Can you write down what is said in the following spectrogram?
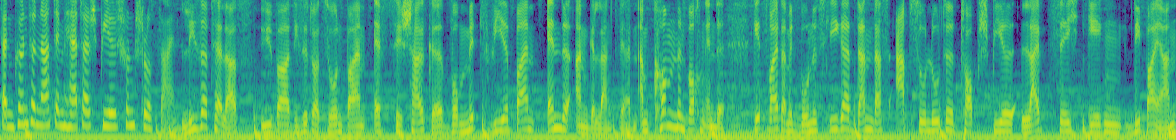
dann könnte nach dem Hertha-Spiel schon Schluss sein. Lisa Tellers über die Situation beim FC Schalke, womit wir beim Ende angelangt werden. Am kommenden Wochenende geht's weiter mit Bundesliga, dann das absolute Topspiel Leipzig gegen die Bayern.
